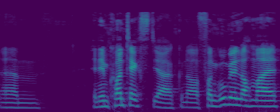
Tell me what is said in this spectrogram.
Ähm, in dem Kontext, ja, genau, von Google nochmal,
